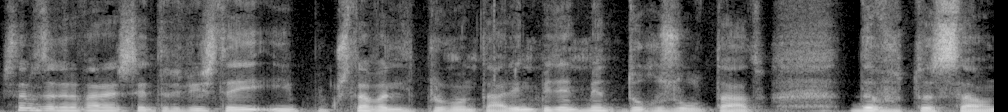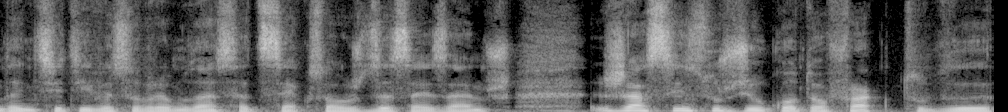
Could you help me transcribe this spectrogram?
Estamos a gravar esta entrevista e, e gostava-lhe de perguntar, independentemente do resultado da votação da iniciativa sobre a mudança de sexo aos 16 anos, já se insurgiu contra o facto de,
